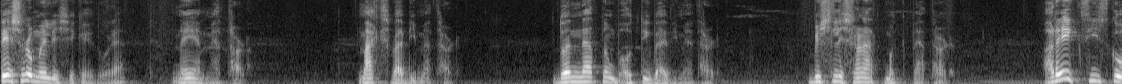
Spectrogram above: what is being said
तेस्रो मैले सिकेको कुरा नयाँ मेथड मार्क्सवादी मेथड द्वन्द्वात्मक भौतिकवादी मेथड विश्लेषणात्मक मेथड। हरेक चिजको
